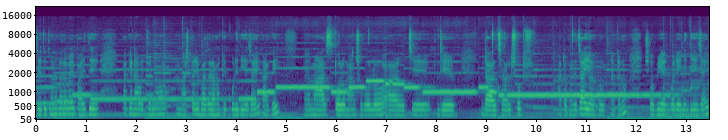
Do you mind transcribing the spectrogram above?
যেহেতু তোমাদের দাদাভাই বাড়িতে থাকে না ওর জন্য মাসকাবাড়ি বাজার আমাকে করে দিয়ে যায় আগে। মাছ বলো, মাংস বলো, আর হচ্ছে যে ডাল, চাল সব আটা ভাজা যাই হোক না কেন, সবই একবারে এনে দিয়ে যায়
